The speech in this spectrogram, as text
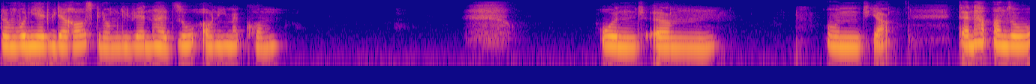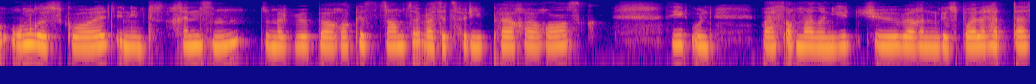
Dann wurden die halt wieder rausgenommen. Die werden halt so auch nicht mehr kommen. Und, ähm, und ja. Dann hat man so rumgescrollt in den Trenzen, zum Beispiel barockes Zaumzeug, was jetzt für die Percherons sieht und was auch mal so eine YouTuberin gespoilert hat, dass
